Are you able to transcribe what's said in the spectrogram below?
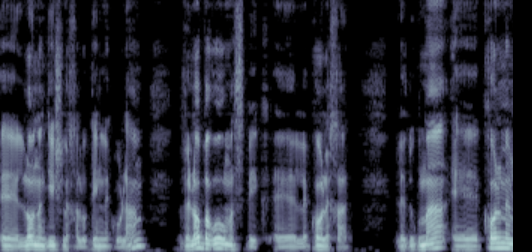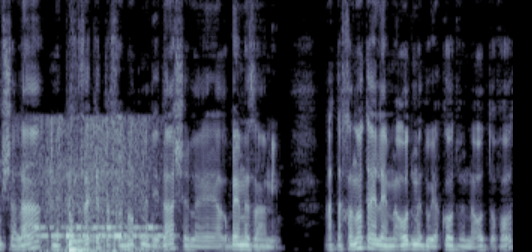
אה, לא נגיש לחלוטין לכולם ולא ברור מספיק אה, לכל אחד. לדוגמה, אה, כל ממשלה מתחזקת תחנות מדידה של אה, הרבה מזהמים. התחנות האלה הן מאוד מדויקות ומאוד טובות.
